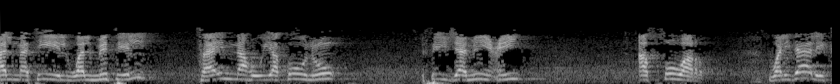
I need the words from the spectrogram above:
المثيل والمثل فإنه يكون في جميع الصور. ولذلك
